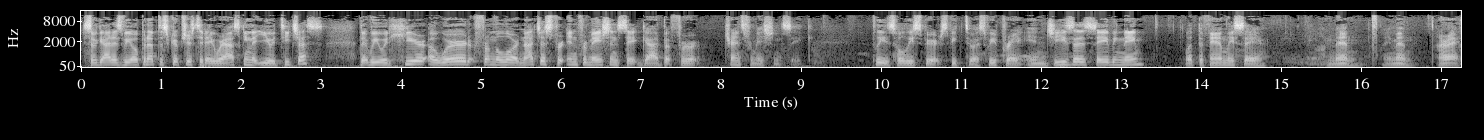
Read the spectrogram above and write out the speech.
So, God, as we open up the scriptures today, we're asking that you would teach us, that we would hear a word from the Lord, not just for information's sake, God, but for transformation's sake. Please, Holy Spirit, speak to us, we pray. In Jesus' saving name, let the family say, Amen. Amen. All right.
